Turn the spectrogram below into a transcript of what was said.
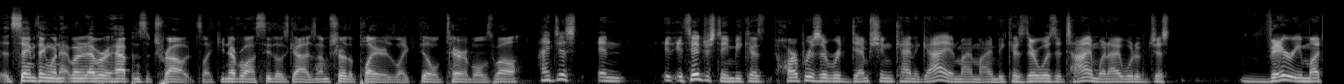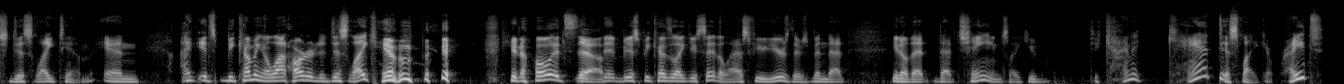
it's same thing when whenever it happens to Trout. It's like you never want to see those guys, and I'm sure the players like feel terrible as well. I just and it, it's interesting because Harper's a redemption kind of guy in my mind because there was a time when I would have just very much disliked him, and I, it's becoming a lot harder to dislike him. you know, it's Yeah. it- just because, like you say, the last few years there's been that, you know, that that change. Like you, you kind of can't dislike him, right?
